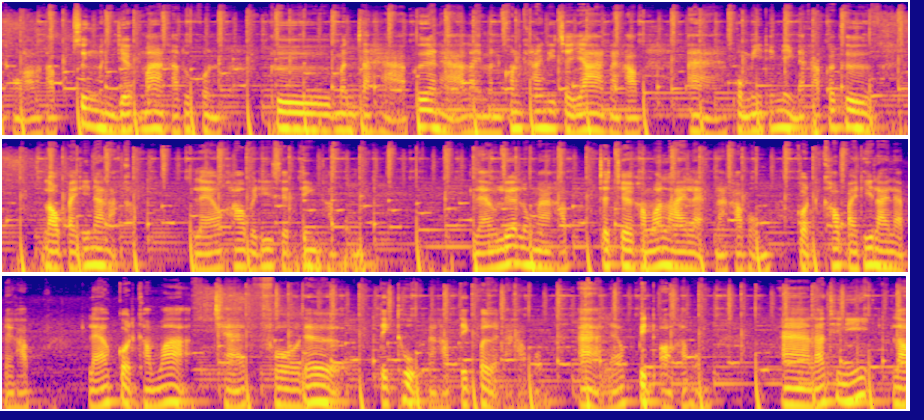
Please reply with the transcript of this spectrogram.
ทของเรานะครับ ซึ่งมันเยอะมากครับทุกคนคือมันจะหาเพื่อนหาอะไรมันค่อนข้างที่จะยากนะครับอ่าผมมีเทคนิคนะครับก็คือ เราไปที่หน้าหลักครับ แล้วเข้าไปที่ setting ครับผมแล้วเลื่อนลงมาครับ จะเจอคำว่า Line Lab นะครับผมกดเข้าไปที่ Line Lab เลยครับ แล้วกดคำว่า chat folder ติ๊กถูกนะครับ ติ๊กเปิดนะครับผมอ่าแล้วปิดออกครับผมอ่าแล้วทีนี้เรา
